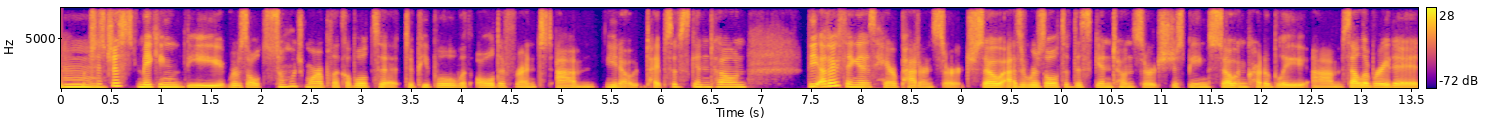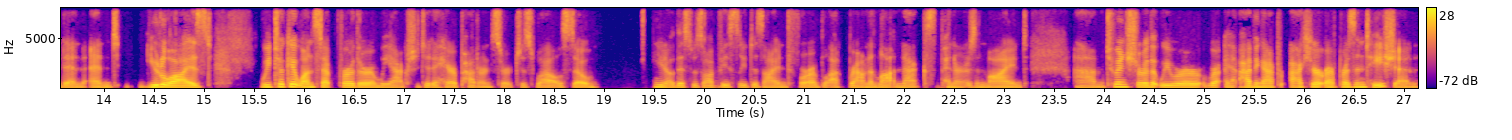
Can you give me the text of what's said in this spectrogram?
mm. which is just making the results so much more applicable to, to people with all different, um, you know, types of skin tone. The other thing is hair pattern search. So, as a result of the skin tone search just being so incredibly um, celebrated and, and utilized, we took it one step further and we actually did a hair pattern search as well. So, you know, this was obviously designed for our Black, Brown, and Latinx pinners in mind um, to ensure that we were re- having ap- accurate representation.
